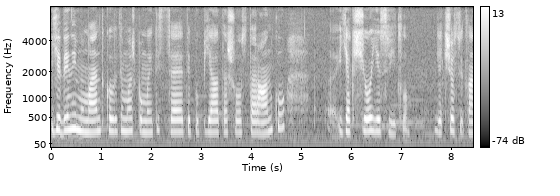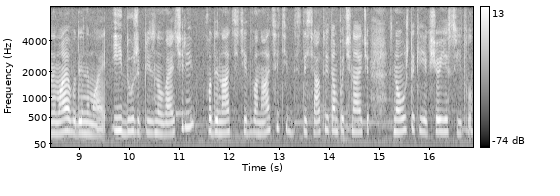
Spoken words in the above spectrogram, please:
Єдиний момент, коли ти можеш помитись, це типу п'ята-шоста ранку, е, якщо є світло. Якщо світла немає, води немає. І дуже пізно ввечері, в 11, 12, з 10 там починаючи, знову ж таки, якщо є світло.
